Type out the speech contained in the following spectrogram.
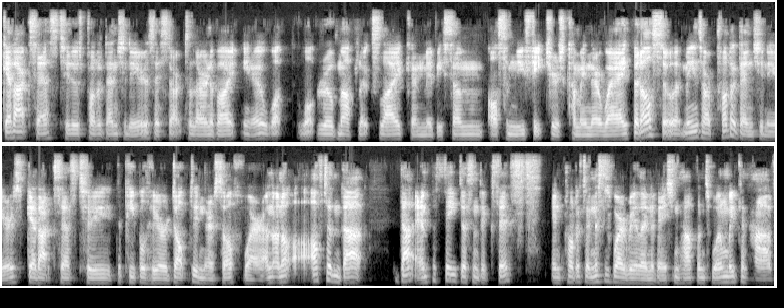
get access to those product engineers. They start to learn about, you know, what what roadmap looks like and maybe some awesome new features coming their way. But also it means our product engineers get access to the people who are adopting their software. And, and often that that empathy doesn't exist in product and this is where real innovation happens when we can have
